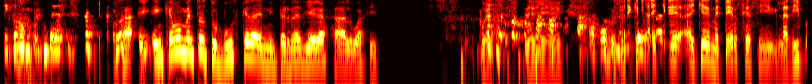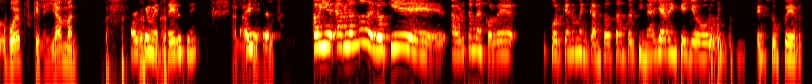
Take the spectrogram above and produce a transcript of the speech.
Sí, como encuentras esas O sea, ¿en, en qué momento de tu búsqueda en internet llegas a algo así? Pues este, pues hay que, hay que, hay que meterse así, la deep web que le llaman. Hay que meterse. Oye, hablando de Loki, eh, ahorita me acordé por qué no me encantó tanto el final. Ya ven que yo es súper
